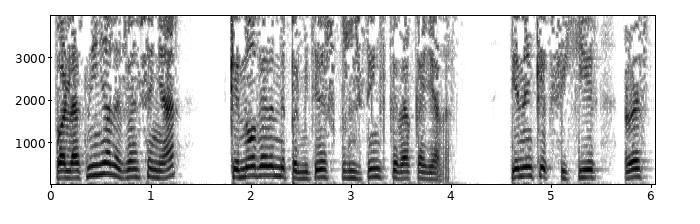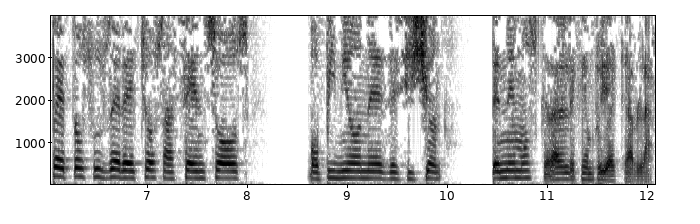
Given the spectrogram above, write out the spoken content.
pero a las niñas les va a enseñar que no deben de permitir esas cosas, tienen que quedar calladas. Tienen que exigir respeto, sus derechos, ascensos, opiniones, decisión. Tenemos que dar el ejemplo y hay que hablar.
